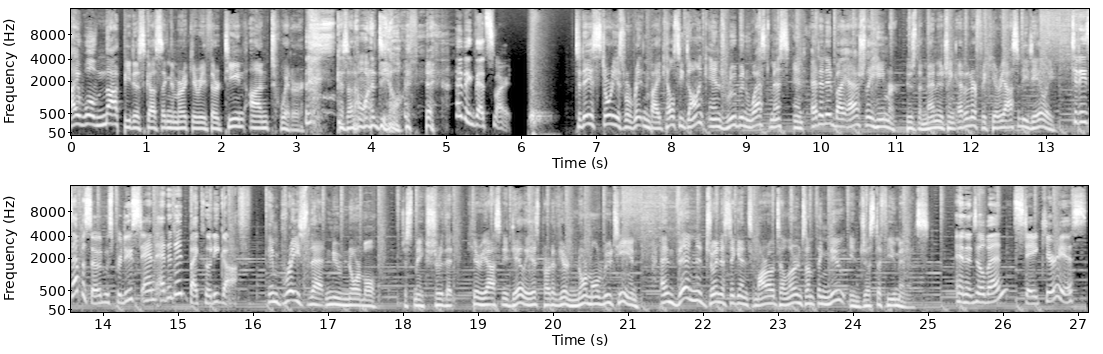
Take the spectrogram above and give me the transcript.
I will not be discussing the Mercury 13 on Twitter because I don't want to deal with it. I think that's smart. Today's stories were written by Kelsey Donk and Ruben Westmaas and edited by Ashley Hamer, who's the managing editor for Curiosity Daily. Today's episode was produced and edited by Cody Gough. Embrace that new normal. Just make sure that Curiosity Daily is part of your normal routine. And then join us again tomorrow to learn something new in just a few minutes. And until then, stay curious.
